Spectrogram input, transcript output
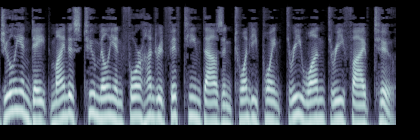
Julian date minus 2,415,020.31352,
